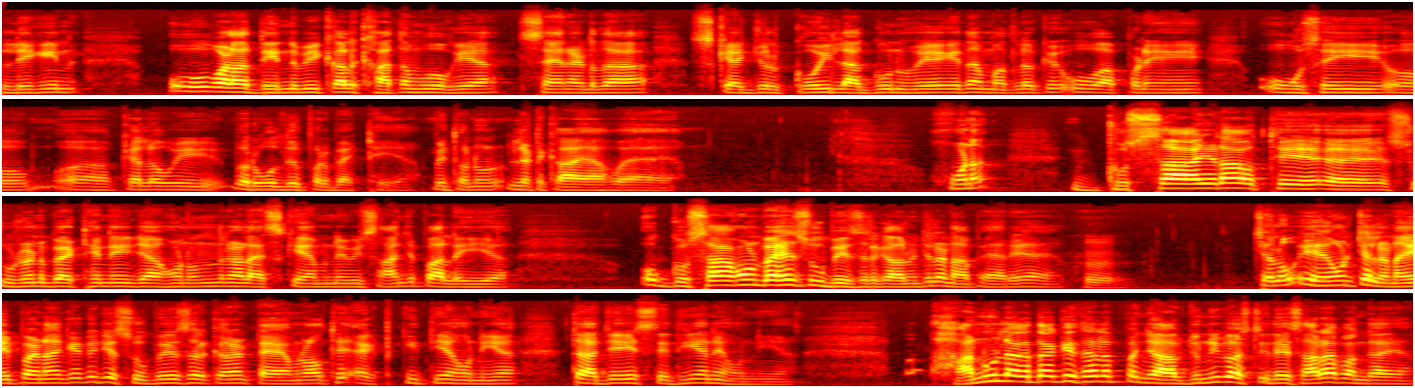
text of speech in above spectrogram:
ਲੇਕਿਨ ਉਹ ਵਾਲਾ ਦਿਨ ਵੀ ਕੱਲ ਖਤਮ ਹੋ ਗਿਆ ਸੈਨੇਟ ਦਾ ਸਕੇਜੂਲ ਕੋਈ ਲਾਗੂ ਨਹੀਂ ਹੋਇਆ ਇਹਦਾ ਮਤਲਬ ਕਿ ਉਹ ਆਪਣੇ ਉਸੇ ਹੀ ਕਹਿ ਲਓ ਵੀ ਰੋਲ ਦੇ ਉੱਪਰ ਬੈਠੇ ਆ ਵੀ ਤੁਹਾਨੂੰ ਲਟਕਾਇਆ ਹੋਇਆ ਆ। ਹੁਣ ਗੁੱਸਾ ਜਿਹੜਾ ਉੱਥੇ ਸਟੂਡੈਂਟ ਬੈਠੇ ਨੇ ਜਾਂ ਹੁਣ ਉਹਨਾਂ ਨਾਲ ਐਸਕੇਐਮ ਨੇ ਵੀ ਸਾਂਝ ਪਾ ਲਈ ਆ ਉਹ ਗੁੱਸਾ ਹੁਣ ਵੈਸੇ ਸੂਬੇ ਸਰਕਾਰ ਨੂੰ ਝੱਲਣਾ ਪੈ ਰਿਹਾ ਆ। ਚਲੋ ਇਹ ਹੁਣ ਝੱਲਣਾ ਹੀ ਪੈਣਾ ਕਿਉਂਕਿ ਜੇ ਸੂਬੇ ਸਰਕਾਰਾਂ ਟਾਈਮ ਨਾਲ ਉੱਥੇ ਐਕਟ ਕੀਤੀਆਂ ਹੁੰਦੀਆਂ ਤਾਂ ਅੱਜ ਇਹ ਸਥਿਤੀਆਂ ਨੇ ਹੁੰਦੀਆਂ ਸਾਨੂੰ ਲੱਗਦਾ ਕਿ ਸਾਡਾ ਪੰਜਾਬ ਯੂਨੀਵਰਸਿਟੀ ਦਾ ਸਾਰਾ ਪੰਗਾ ਆ।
